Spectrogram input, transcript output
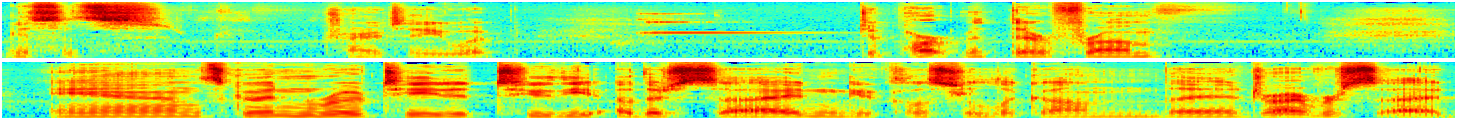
I guess it's trying to tell you what department they're from. And let's go ahead and rotate it to the other side and get a closer look on the driver's side.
